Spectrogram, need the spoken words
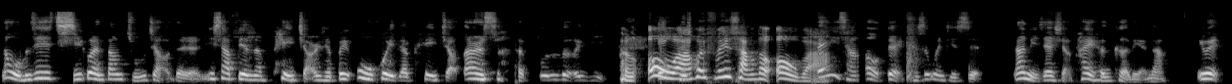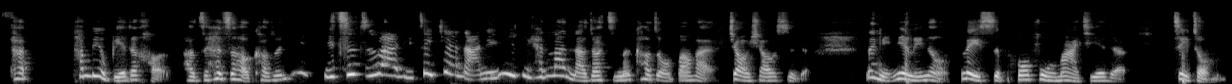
那我们这些习惯当主角的人，一下变成配角，而且被误会的配角，当然是很不乐意，很怄啊，会非常的怄吧？非常怄。对，可是问题是，那你在想，他也很可怜呐，因为他。他没有别的好好，只他只好靠说你你辞职啦，你再见呐，你你你很烂呐，就只能靠这种方法叫嚣似的。那你面临那种类似泼妇骂街的这种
